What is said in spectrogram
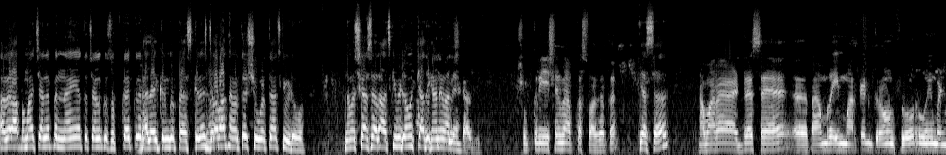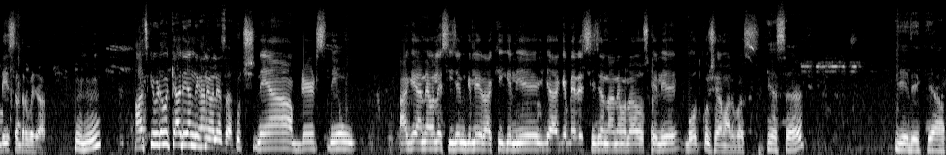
अगर आप हमारे चैनल पर नए हैं तो चैनल को सब्सक्राइब करें। बेल आइकन को प्रेस करें। जरा बात करते हैं शुरू करते हैं आज की वीडियो को। नमस्कार सर आज की वीडियो में क्या दिखाने वाले हैं? जी। शुभ क्रिएशन में आपका स्वागत है। यस सर हमारा एड्रेस है Ram Rahim market ground floor Rui Mandi Sadar बाज़ार। हम्म। आज की वीडियो में क्या डिज़ाइन दिखाने वाले हैं सर कुछ नया अपडेट्स न्यू आगे आने वाले सीज़न के लिए राखी के लिए या आगे मैरिज सीज़न आने वाला है उसके लिए बहुत कुछ है हमारे पास। यस सर ये देखिए आप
